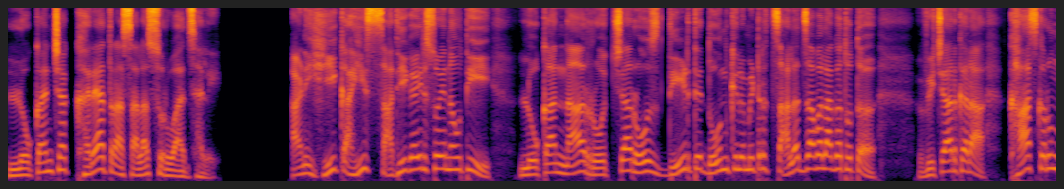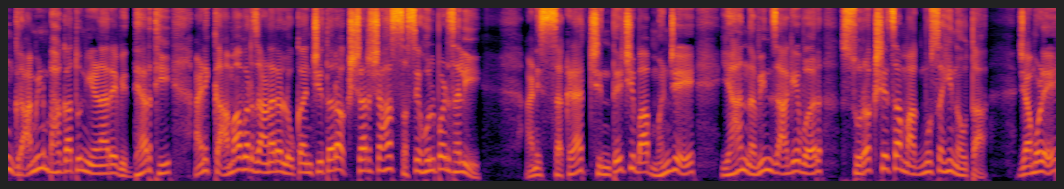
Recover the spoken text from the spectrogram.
लोकांच्या खऱ्या त्रासाला सुरुवात झाली. आणि ही काही साधी गैरसोय नव्हती. लोकांना रोजच्या रोज दीड ते दोन किलोमीटर चालत जावं लागत होतं. विचार करा खास करून ग्रामीण भागातून येणारे विद्यार्थी आणि कामावर जाणाऱ्या लोकांची तर अक्षरशः ससेहोलपट झाली. आणि सगळ्यात चिंतेची बाब म्हणजे ह्या नवीन जागेवर सुरक्षेचा मागमूसही नव्हता. ज्यामुळे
